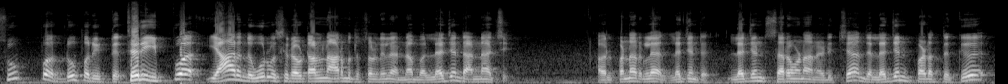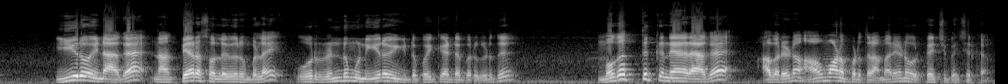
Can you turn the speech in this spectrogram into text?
சூப்பர் டூப்பர் ஹிட்டு சரி இப்போ யார் இந்த ஊர்வசி ரவுட்டாலன்னு ஆரம்பத்தில் சொல்கிறீங்களா நம்ம லெஜண்ட் அண்ணாச்சி. அவர் பண்ணார்ல லெஜண்ட் லெஜண்ட் சரவணா நடித்த அந்த லெஜண்ட் படத்துக்கு ஹீரோயினாக நான் பேரை சொல்ல விரும்பலை. ஒரு ரெண்டு மூணு ஹீரோயின் கிட்ட போய் கேட்ட பிறகு முகத்துக்கு நேராக அவரிடம் அவமானப்படுத்துகிற மாதிரியான ஒரு பேச்சு பேசியிருக்காங்க.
